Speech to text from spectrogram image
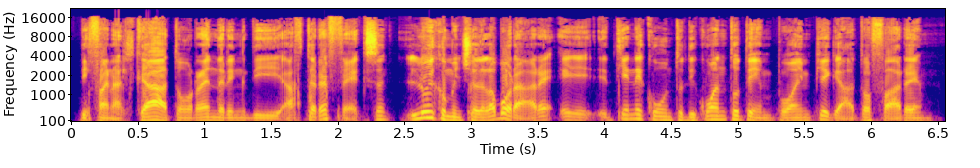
di Final Cut o un rendering di After Effects, lui comincia ad elaborare e tiene conto di quanto tempo ha impiegato a fare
